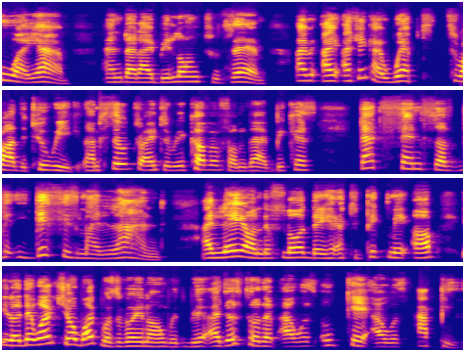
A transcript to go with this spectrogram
who I am and that I belong to them I, I I think I wept throughout the two weeks. I'm still trying to recover from that because that sense of "Th- this is my land. I lay on the floor. They had to pick me up. You know, they weren't sure what was going on with me. I just told them I was okay. I was happy.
